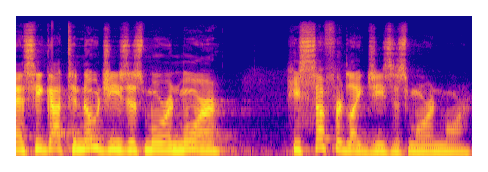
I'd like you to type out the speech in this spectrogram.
As he got to know Jesus more and more, he suffered like Jesus more and more.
